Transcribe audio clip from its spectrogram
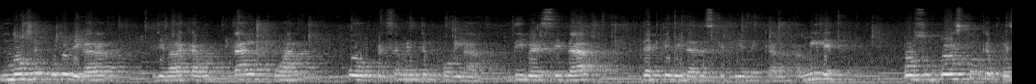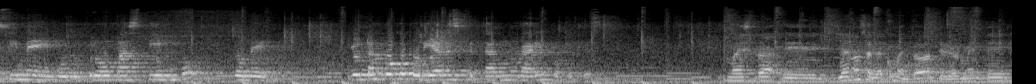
no se pudo llegar a llevar a cabo tal cual, por, precisamente por la diversidad de actividades que tiene cada familia. Por supuesto que pues sí me involucró más tiempo, donde yo tampoco podía respetar un horario porque pues Maestra, eh, ya nos había comentado anteriormente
